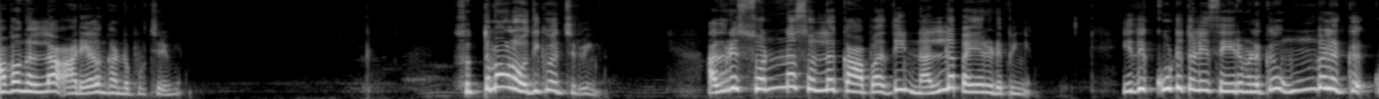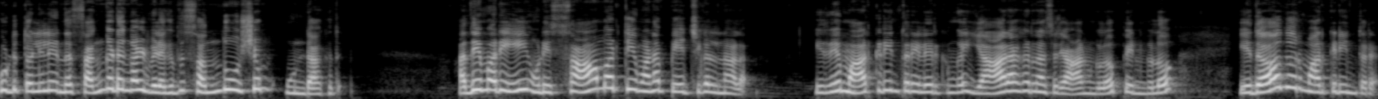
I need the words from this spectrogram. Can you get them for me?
அவங்களெலாம் அடையாளம் கண்டுபிடிச்சிருவீங்க. சுத்தமாக அவங்கள ஒதுக்கி வச்சுருவீங்க. அதுபடி சொன்ன சொல்ல காப்பாற்றி நல்ல பெயர் எடுப்பீங்க. இது கூட்டுத்தொழில் செய்கிறவங்களுக்கு உங்களுக்கு கூட்டுத்தொழில் இந்த சங்கடங்கள் விலகுது சந்தோஷம் உண்டாகுது. அதே மாதிரி உங்களுடைய சாமர்த்தியமான பேச்சுகள்னால இதுவே மார்க்கெட்டிங் துறையில் இருக்கவங்க யாராக இருந்தாலும் சரி ஆண்களோ பெண்களோ ஏதாவது ஒரு மார்க்கெட்டிங் துறை.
